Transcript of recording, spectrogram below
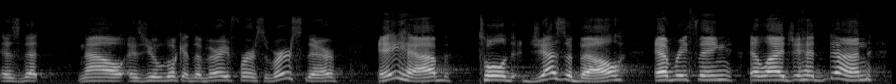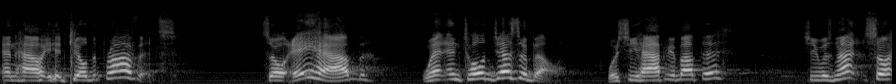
is that now, as you look at the very first verse there, Ahab told Jezebel everything Elijah had done and how he had killed the prophets. So, Ahab went and told Jezebel. Was she happy about this? She was not. So,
